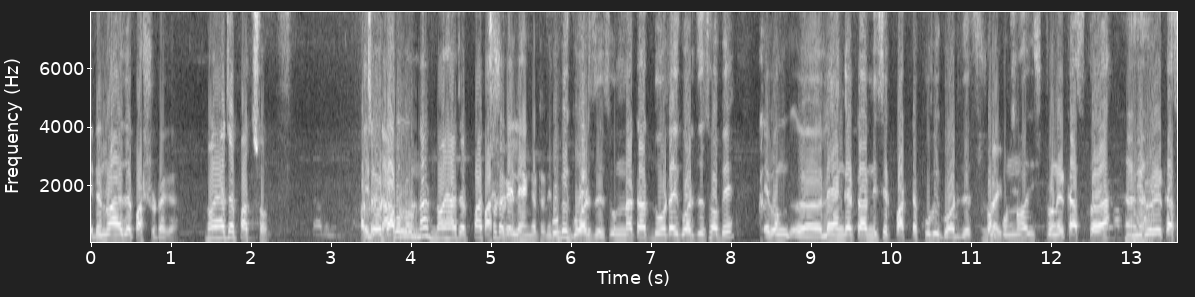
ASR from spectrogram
এটা নয় হাজার পাঁচশো টাকা। নয় হাজার পাঁচশো। আচ্ছা এটাও ডাবল double না নয় হাজার পাঁচশো 500 টাকায় লেহেঙ্গাটা খুবই গর্জেস উন্নাটা দুটাই গর্জেস হবে এবং লেহেঙ্গাটার নিচের পার্টটা খুবই গর্জেস সম্পূর্ণ স্টোনের কাজ করা হ্যাঁ। মিররের কাজ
